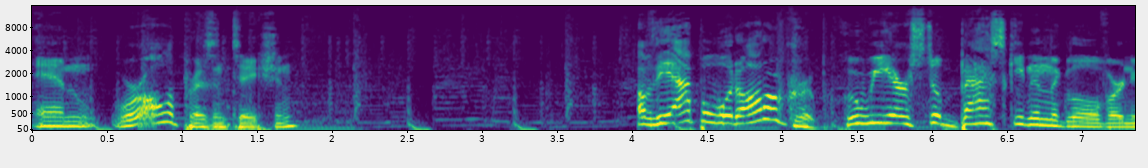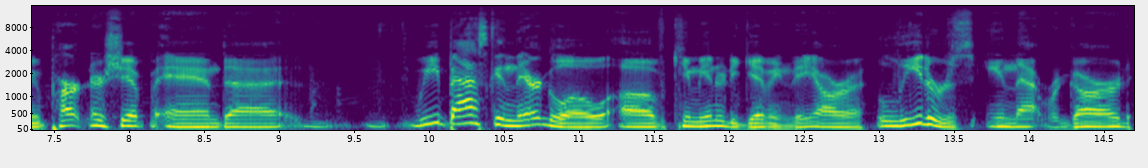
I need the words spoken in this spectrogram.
And we're all a presentation of the Applewood Auto Group, who we are still basking in the glow of our new partnership, and uh, we bask in their glow of community giving. They are leaders in that regard.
